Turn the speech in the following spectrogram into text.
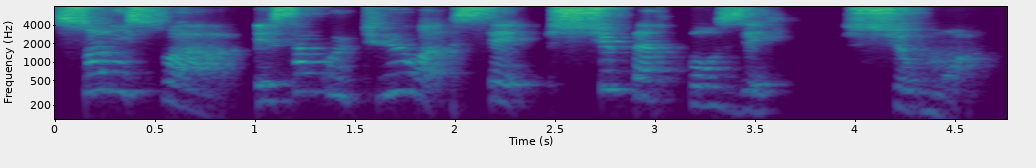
son histoire et sa culture, s'est superposée sur moi.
